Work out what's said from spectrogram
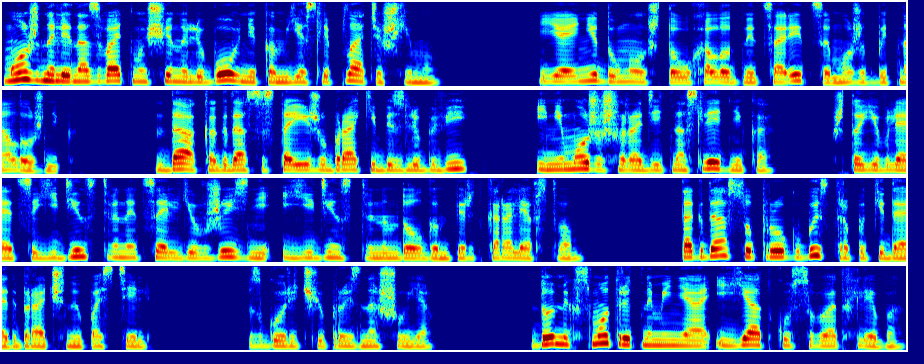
Можно ли назвать мужчину любовником, если платишь ему? Я и не думал, что у холодной царицы может быть наложник. Да, когда состоишь в браке без любви и не можешь родить наследника, что является единственной целью в жизни и единственным долгом перед королевством, тогда супруг быстро покидает брачную постель. С горечью произношу я. Домик смотрит на меня, и я откусываю от хлеба.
